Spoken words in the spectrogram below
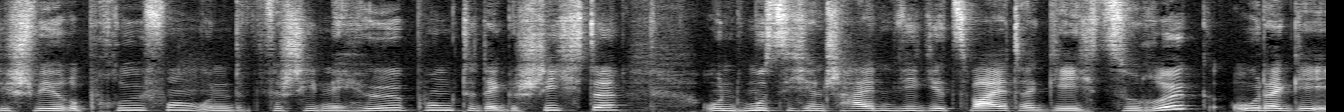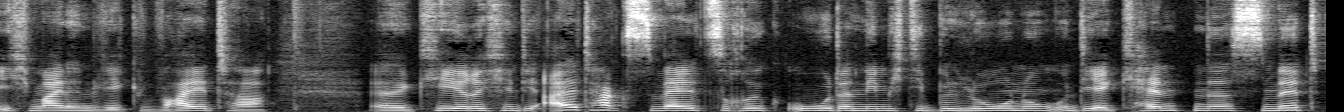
die schwere Prüfung und verschiedene Höhepunkte der Geschichte und muss sich entscheiden, wie geht es weiter. Gehe ich zurück oder gehe ich meinen Weg weiter? Äh, kehre ich in die Alltagswelt zurück oder nehme ich die Belohnung und die Erkenntnis mit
